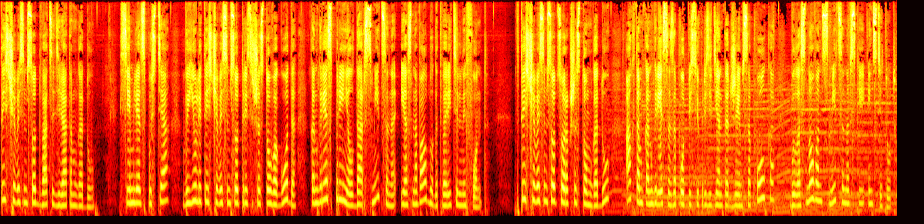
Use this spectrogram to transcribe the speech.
1829 году. Семь лет спустя, в июле 1836 года, Конгресс принял дар Смитсона и основал благотворительный фонд. В 1846 году актом Конгресса за подписью президента Джеймса Полка был основан Смитсоновский институт.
